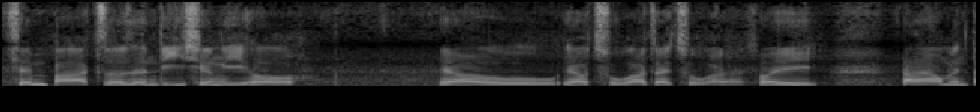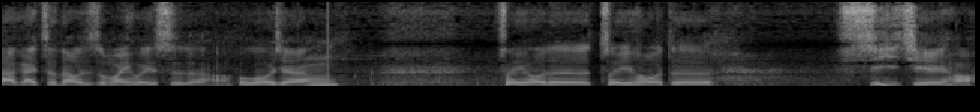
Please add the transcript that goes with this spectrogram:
先把责任厘清以后，要要处罚再处罚了。所以，当然我们大概知道是怎么一回事的啊。不过，我想最后的最后的细节哈，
